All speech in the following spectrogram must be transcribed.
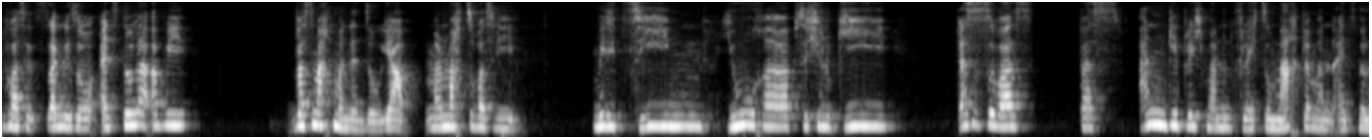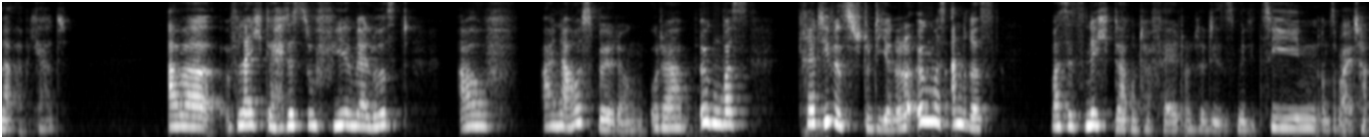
du hast jetzt, sagen wir so, 1-0er Abi. Was macht man denn so? Ja, man macht sowas wie Medizin, Jura, Psychologie. Das ist sowas, was angeblich man vielleicht so macht, wenn man ein 1-0er Abi hat. Aber vielleicht hättest du viel mehr Lust auf eine Ausbildung oder irgendwas Kreatives studieren oder irgendwas anderes, was jetzt nicht darunter fällt, unter dieses Medizin und so weiter.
